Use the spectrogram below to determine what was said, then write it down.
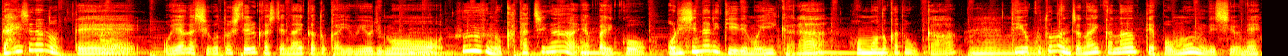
大事なのって、はい、親が仕事してるかしてないかとかいうよりも、うん、夫婦の形がやっぱりこう、オリジナリティでもいいから、本物かどうかっていうことなんじゃないかなってやっぱ思うんですよね。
